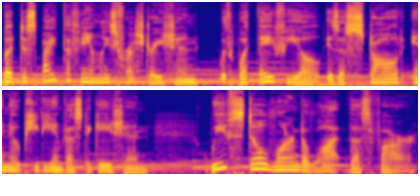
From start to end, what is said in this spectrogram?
But despite the family's frustration with what they feel is a stalled NOPD investigation, we've still learned a lot thus far.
